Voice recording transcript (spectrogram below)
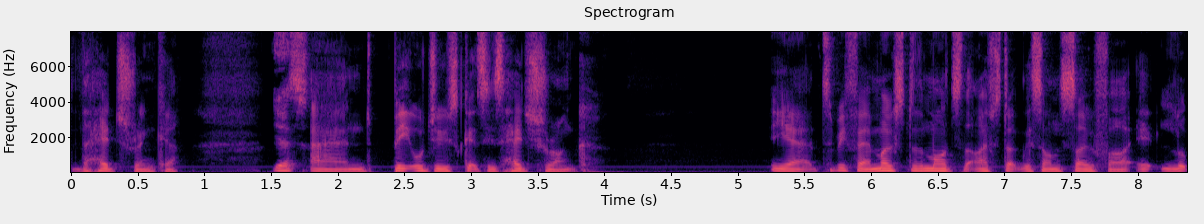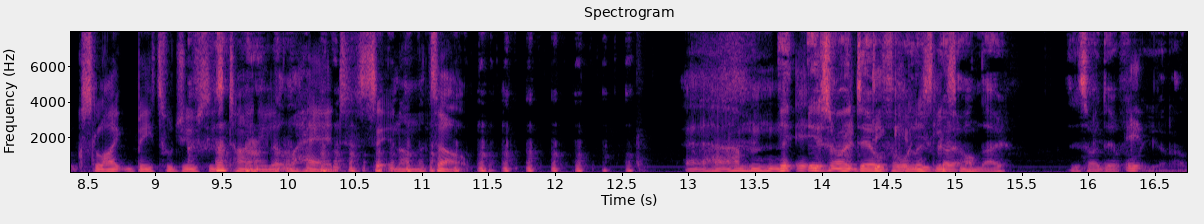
the head shrinker, Yes. and Beetlejuice gets his head shrunk. Yeah, to be fair, most of the mods that I've stuck this on so far, it looks like Beetlejuice's tiny little head sitting on the top. Um, It it's is ideal for what you've got it on, though. It's ideal for It- what you've got on.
